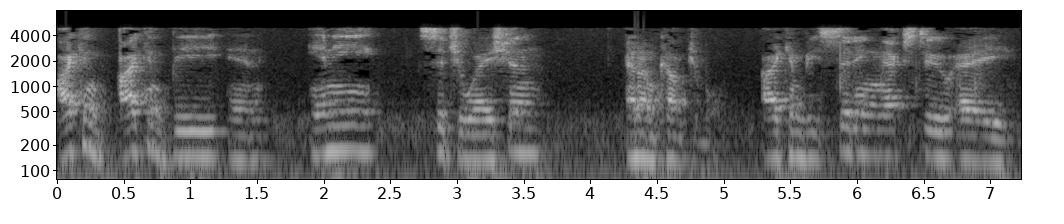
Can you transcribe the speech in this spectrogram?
I can I can be in any situation and I'm comfortable. I can be sitting next to a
